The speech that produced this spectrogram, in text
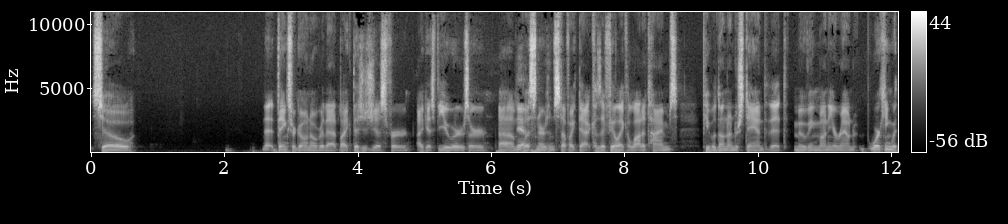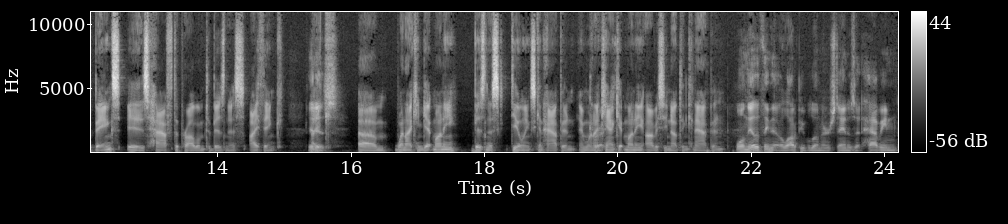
so th- thanks for going over that. Like this is just for, I guess, viewers or um, Yeah. listeners and stuff like that. Cause I feel like a lot of times people don't understand that moving money around, working with banks is half the problem to business. I think It Like, is. um, when I can get money, business dealings can happen. And when Correct. I can't get money, obviously nothing can happen. Well, and the other thing that a lot of people don't understand is that having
